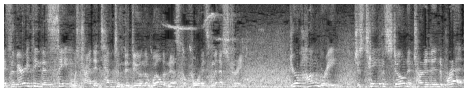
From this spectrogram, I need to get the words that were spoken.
It's the very thing that Satan was trying to tempt him to do in the wilderness before his ministry. You're hungry, just take the stone and turn it into bread.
